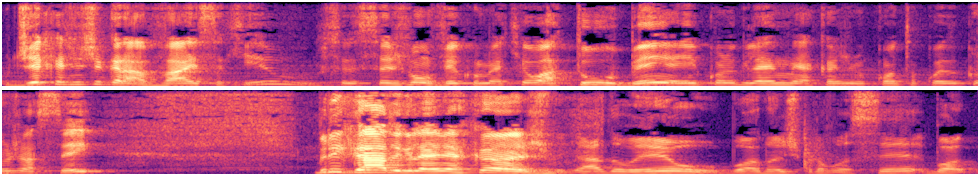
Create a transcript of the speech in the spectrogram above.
o dia que a gente gravar isso aqui, vocês vão ver como é que eu atuo bem aí quando o Guilherme Arcanjo me conta coisa que eu já sei. Obrigado, Guilherme Arcanjo. Obrigado eu. Boa noite para você. Boa...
